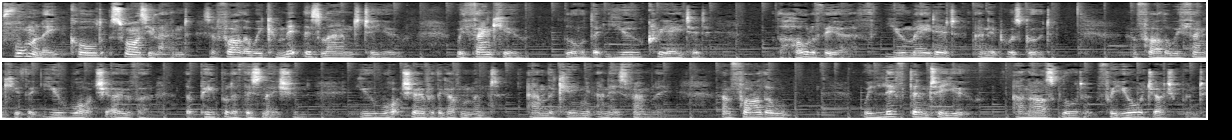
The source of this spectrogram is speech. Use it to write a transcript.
formerly called Swaziland. So, Father, we commit this land to you. We thank you, Lord, that you created the whole of the earth. You made it and it was good. And Father, we thank you that you watch over the people of this nation. You watch over the government and the king and his family. And Father, we lift them to you and ask, Lord, for your judgment,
